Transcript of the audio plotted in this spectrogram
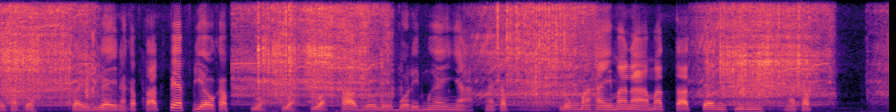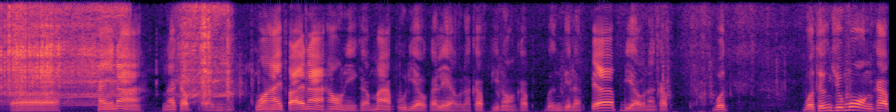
นะครับเด้อใส่เรื่อยนะครับตัดแป๊บเดียวครับจวดจวดจวดข้าวเดียวเลยบ่ได้เมื่อยยากนะครับลงมาให้มาหน้ามาตัดแต่งกิ่งนะครับเอ่อ ให้หน้านะครับหัวให้ปลายหน้าเฮานี่ก็มาผู้เดียวก็แล้วแล้วครับพี่น้องครับเบิ่งทีละแป๊บเดียวนะครับบ่บ่ถึงชั่วโมงครับ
